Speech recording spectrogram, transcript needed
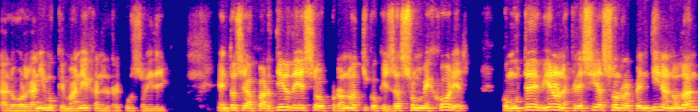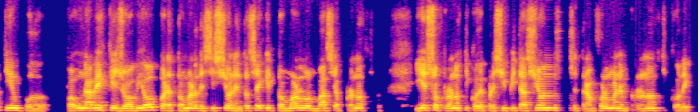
a los organismos que manejan el recurso hídrico. Entonces, a partir de esos pronósticos que ya son mejores, como ustedes vieron, las crecidas son repentinas, no dan tiempo una vez que llovió para tomar decisiones, entonces hay que tomarlo en base a pronósticos. Y esos pronósticos de precipitación se transforman en pronósticos de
